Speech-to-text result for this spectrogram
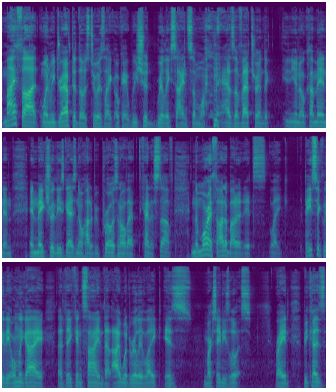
my thought when we drafted those two is like, okay, we should really sign someone as a veteran to you know come in and and make sure these guys know how to be pros and all that kind of stuff. And the more I thought about it, it's like basically the only guy that they can sign that I would really like is Marcedes Lewis, right? Because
